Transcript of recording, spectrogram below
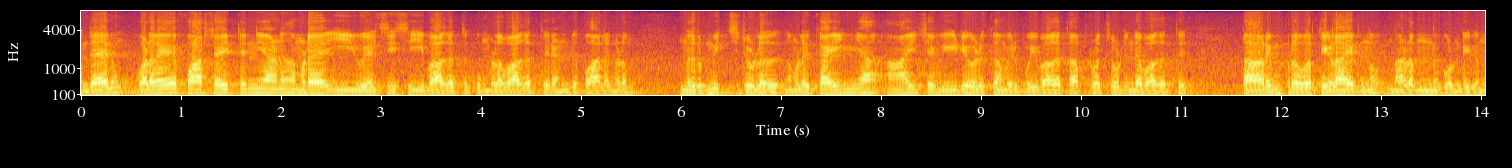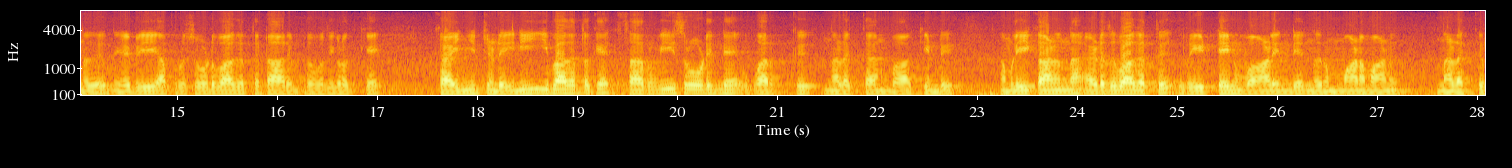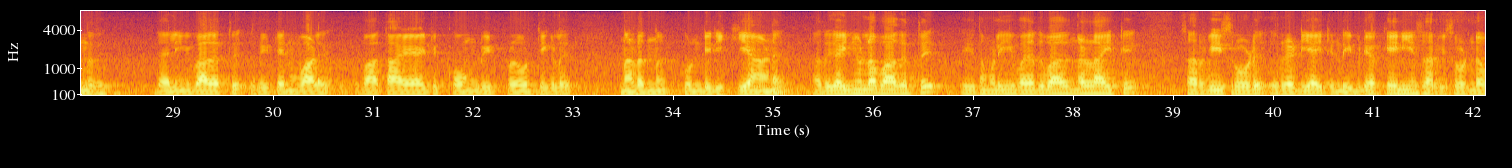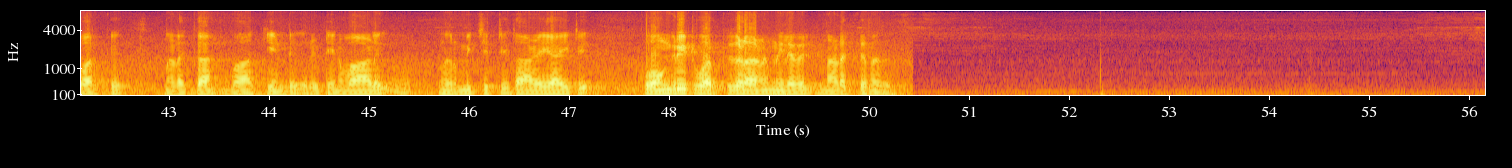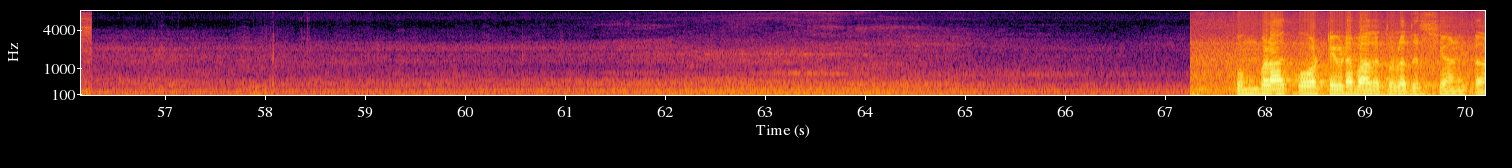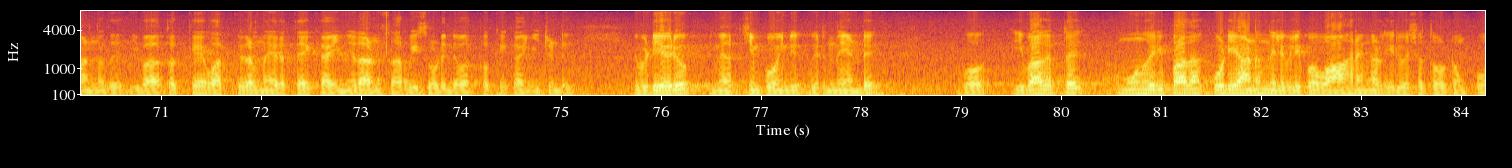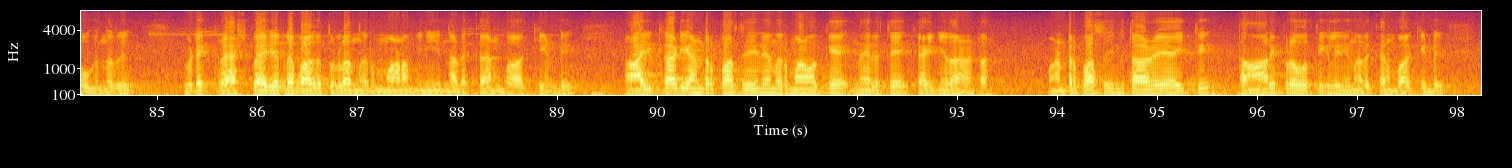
എന്തായാലും വളരെ ഫാസ്റ്റായിട്ട് തന്നെയാണ് നമ്മുടെ ഈ യു എൽ സി സി ഭാഗത്ത് കുമ്പള ഭാഗത്ത് രണ്ട് പാലങ്ങളും നിർമ്മിച്ചിട്ടുള്ളത്. നമ്മൾ കഴിഞ്ഞ ആഴ്ച വീഡിയോ എടുക്കാൻ വരുമ്പോൾ ഈ ഭാഗത്ത് അപ്രോച്ച് റോഡിന്റെ ഭാഗത്ത് ടാറിംഗ് പ്രവൃത്തികളായിരുന്നു നടന്നു കൊണ്ടിരുന്നത് നിലവിൽ ഈ അപ്രോച്ച് റോഡ് ഭാഗത്ത് ടാറിംഗ് പ്രവൃത്തികളൊക്കെ കഴിഞ്ഞിട്ടുണ്ട്. ഇനി ഈ ഭാഗത്തൊക്കെ സർവീസ് റോഡിന്റെ വർക്ക് നടക്കാൻ ബാക്കിയുണ്ട്. നമ്മൾ ഈ കാണുന്ന ഇടതു ഭാഗത്ത് റീറ്റെയിൻ വാളിന്റെ നിർമ്മാണമാണ് നടക്കുന്നത്. എന്തായാലും ഈ ഭാഗത്ത് റീറ്റെയിൻ വാൾ താഴെയായിട്ട് കോൺക്രീറ്റ് പ്രവൃത്തികൾ നടന്നു കൊണ്ടിരിക്കുകയാണ് അത് കഴിഞ്ഞുള്ള ഭാഗത്ത് നമ്മൾ ഈ വലതുഭാഗങ്ങളിലായിട്ട് സർവീസ് റോഡ് റെഡി ആയിട്ടുണ്ട്. ഇവിടെയൊക്കെ ഇനിയും സർവീസ് റോഡിന്റെ വർക്ക് നടക്കാൻ ബാക്കിയുണ്ട്. റിട്ടേൺ വാൾ നിർമ്മിച്ചിട്ട് താഴെയായിട്ട് കോൺക്രീറ്റ് വർക്കുകളാണ് നിലവിൽ നടക്കുന്നത്. കുമ്പള കോട്ടയുടെ ഭാഗത്തുള്ള ദൃശ്യമാണ് കാണുന്നത്. ഈ ഭാഗത്തൊക്കെ വർക്കുകൾ നേരത്തെ കഴിഞ്ഞതാണ്. സർവീസ് റോഡിന്റെ വർക്കൊക്കെ കഴിഞ്ഞിട്ടുണ്ട്. ഇവിടെ ഒരു മെർജിങ് പോയിന്റ് വരുന്നുണ്ട് അപ്പോൾ ഈ ഭാഗത്ത് മൂന്ന് വരിപ്പാത കൂടിയാണ് നിലവിലിപ്പോൾ വാഹനങ്ങൾ ഇരുവശത്തോട്ടും പോകുന്നത്. ഇവിടെ ക്രാഷ് ബാരിയറിന്റെ ഭാഗത്തുള്ള നിർമ്മാണം ഇനി നടക്കാൻ ബാക്കിയുണ്ട്. ആരിക്കാടി അണ്ടർ പാസേജിന്റെ നിർമ്മാണമൊക്കെ നേരത്തെ കഴിഞ്ഞതാണ് കേട്ടോ. അണ്ടർ പാസേജിന്റെ താഴെയായിട്ട് ടാറി പ്രവൃത്തികൾ ഇനി നടക്കാൻ ബാക്കിയുണ്ട്.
